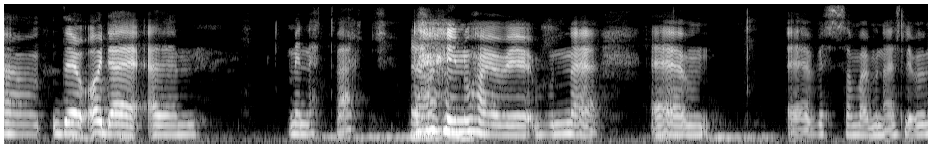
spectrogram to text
Um, det er jo òg det um, med nettverk. Ja. Nå har jo vi vunnet um, eh, ved samarbeid med næringslivet,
